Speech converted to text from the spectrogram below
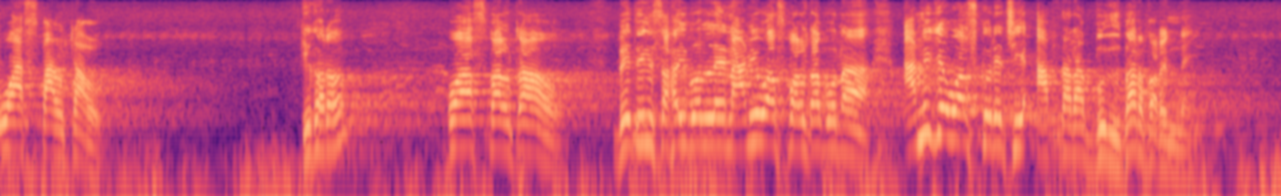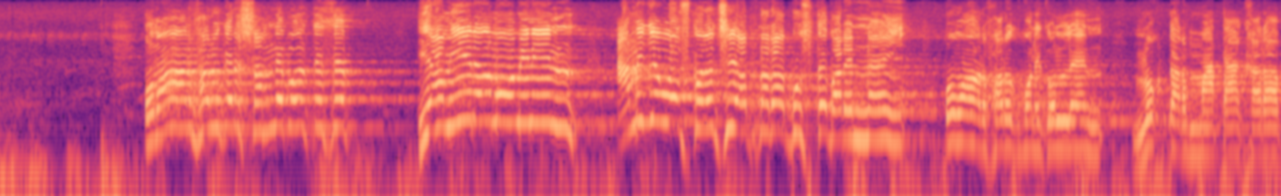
ওয়াস পাল্টাও। কি করো? ওয়াজ পাল্টাও। বেদিন সাহাই বললেন, আমি ওয়াজ পাল্টাবো না। আমি যে ওয়াজ করেছি, আপনারা বুঝবার পারেন নাই। ওমার ফারুকের সামনে বলতেছে, ইয়ামির আল মমিনিন, আমি যে ওয়াজ করেছি, আপনারা বুঝতে পারেন নাই। ওমর ফারুক মনে করলেন, লোকটার মাথা খারাপ,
